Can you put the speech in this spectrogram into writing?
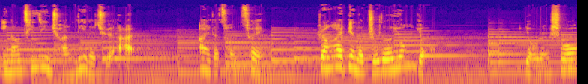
应当倾尽全力的去爱，爱的纯粹，让爱变得值得拥有。有人说，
